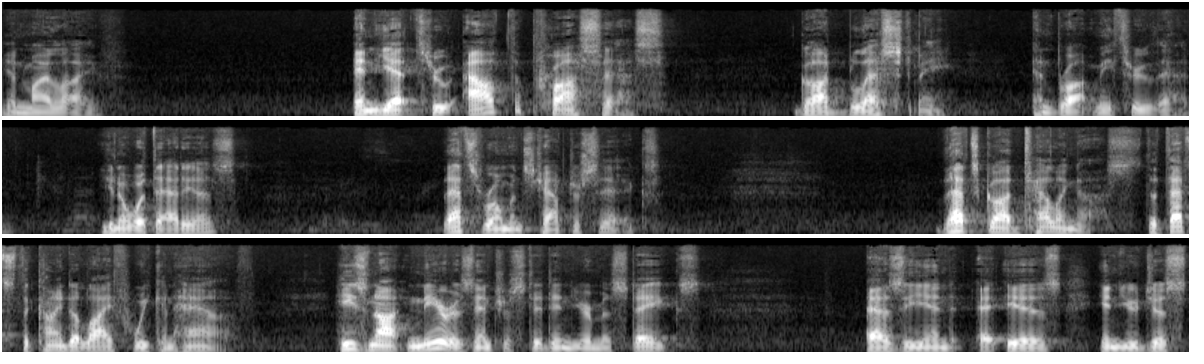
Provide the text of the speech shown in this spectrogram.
in my life. And yet, throughout the process, God blessed me and brought me through that. You know what that is? That's Romans chapter 6. That's God telling us that that's the kind of life we can have. He's not near as interested in your mistakes as he in, is in you just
